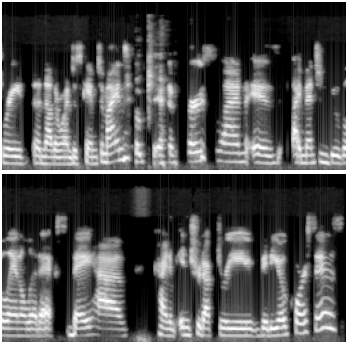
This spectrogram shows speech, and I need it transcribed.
three, another one just came to mind. Okay. The first one is I mentioned Google Analytics. They have kind of introductory video courses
